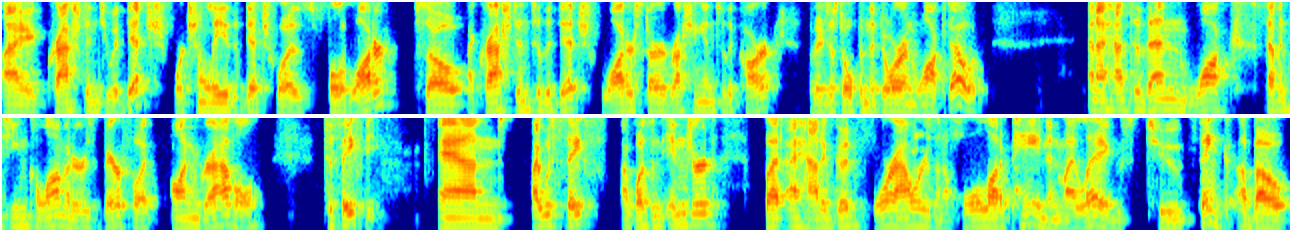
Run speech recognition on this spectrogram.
I crashed into a ditch. Fortunately, the ditch was full of water. So I crashed into the ditch. Water started rushing into the car, but I just opened the door and walked out. And I had to then walk 17 kilometers barefoot on gravel to safety. And I was safe. I wasn't injured but I had a good four hours and a whole lot of pain in my legs to think about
